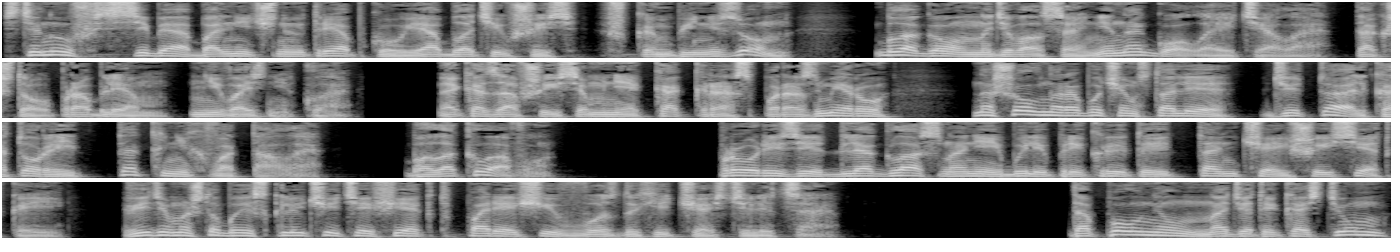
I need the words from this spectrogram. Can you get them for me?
Стянув с себя больничную тряпку и облачившись в комбинезон, благо он надевался не на голое тело, так что проблем не возникло. Оказавшийся мне как раз по размеру, нашел на рабочем столе деталь, которой так не хватало — балаклаву. Прорези для глаз на ней были прикрыты тончайшей сеткой, видимо, чтобы исключить эффект парящей в воздухе части лица. Дополнил надетый костюм,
